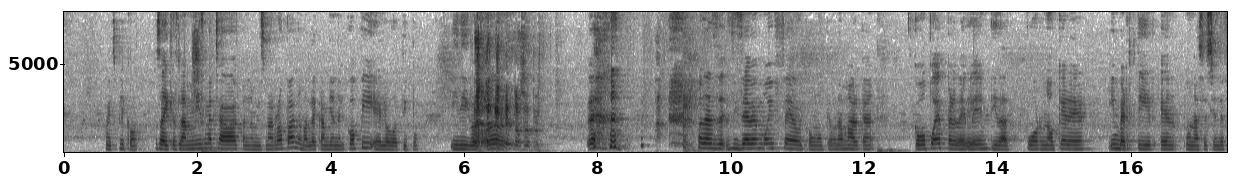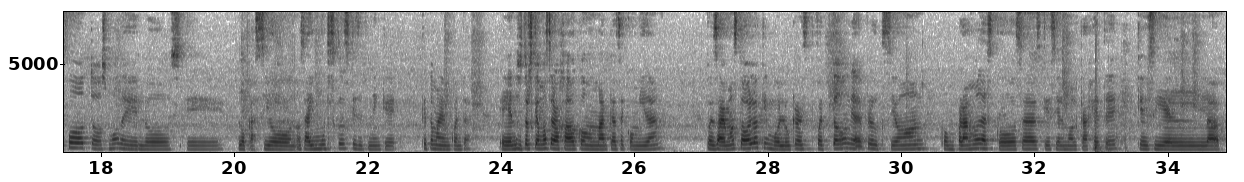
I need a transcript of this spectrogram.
¿Me explico? O sea, que es la misma chava con la misma ropa, nomás le cambian el copy, el logotipo. Y digo, nosotros. o sea, si se ve muy feo como que una marca, ¿cómo puede perder la identidad por no querer invertir en una sesión de fotos, modelos, eh, locación? O sea, hay muchas cosas que se tienen que, que tomar en cuenta. Eh, nosotros que hemos trabajado con marcas de comida, pues sabemos todo lo que involucra. Fue todo un día de producción, compramos las cosas, que si el molcajete, que si el, la,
